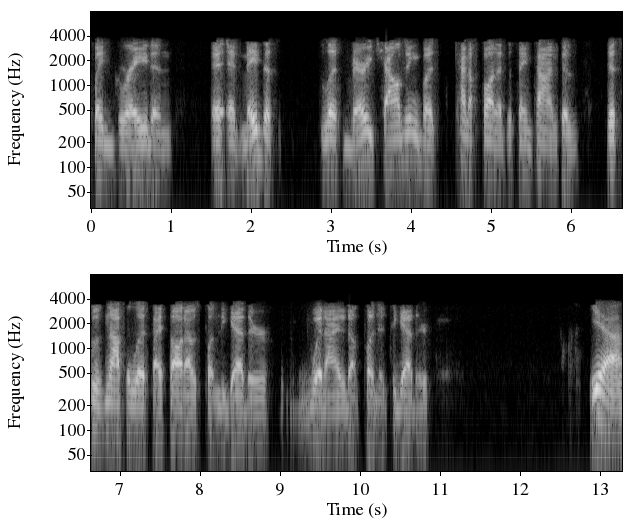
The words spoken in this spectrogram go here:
played great, and it, it made this list very challenging, but kind of fun at the same time because this was not the list I thought I was putting together when I ended up putting it together. Yeah.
